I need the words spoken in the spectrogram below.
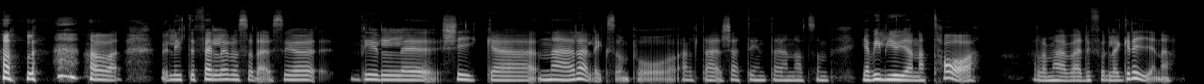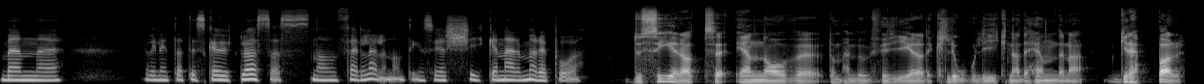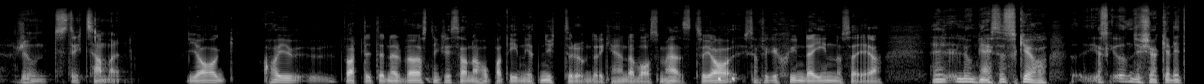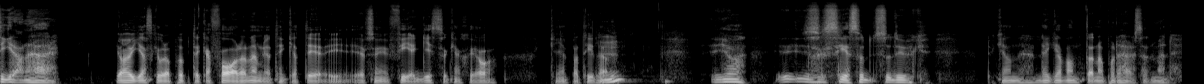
alla, lite fällor och sådär. Så jag vill eh, kika nära liksom på allt det här så att det inte är något som... Jag vill ju gärna ta alla de här värdefulla grejerna, men eh, jag vill inte att det ska utlösas någon fälla eller någonting, så jag kikar närmare på... Du ser att en av eh, de här mumifierade kloliknande händerna greppar runt stridshammaren. Jag har ju varit lite nervös när Krisanna har hoppat in i ett nytt rum där det kan hända vad som helst. Så jag liksom försöker skynda in och säga "Eh, Lugna er så ska jag, jag ska undersöka lite grann här. Jag är ganska bra på att upptäcka fara nämligen. Jag tänker att det är, eftersom jag är en fegis så kanske jag kan hjälpa till här. Mm. Ja, jag ska se så, så du, du kan lägga vantarna på det här sen men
